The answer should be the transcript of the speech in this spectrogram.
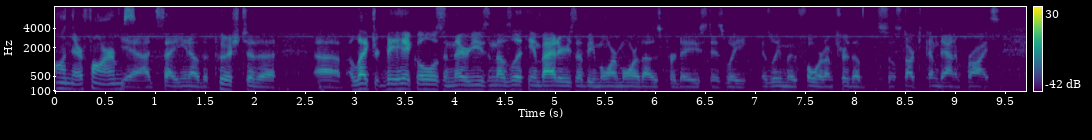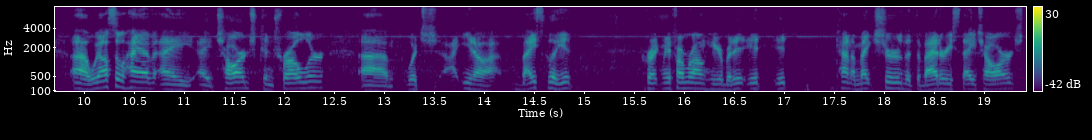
on their farms. Yeah, I'd say, you know, the push to the uh, electric vehicles and they're using those lithium batteries, there'll be more and more of those produced as we, as we move forward. I'm sure they'll start to come down in price. Uh, we also have a, a charge controller, um, which, you know, basically it, correct me if I'm wrong here, but it, it, it kind of makes sure that the batteries stay charged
